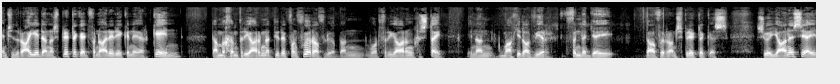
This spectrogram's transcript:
en sodra jy dan aanspreeklikheid van daardie rekening erken, dan begin verjaring natuurlik van voor af loop. Dan word verjaring gestuit en dan mag jy dalk weer vind dat jy daarvoor aanspreeklik is. So Janus sê hy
